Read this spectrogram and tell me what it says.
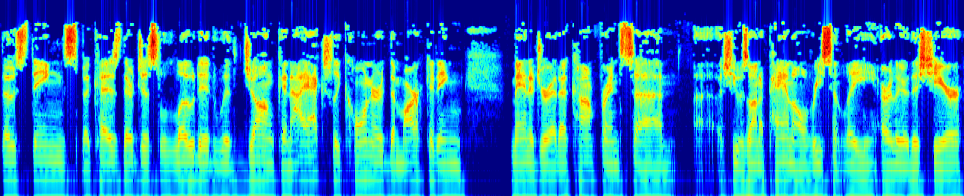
those things because they're just loaded with junk. And I actually cornered the marketing manager at a conference. Uh, uh, she was on a panel recently, earlier this year,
